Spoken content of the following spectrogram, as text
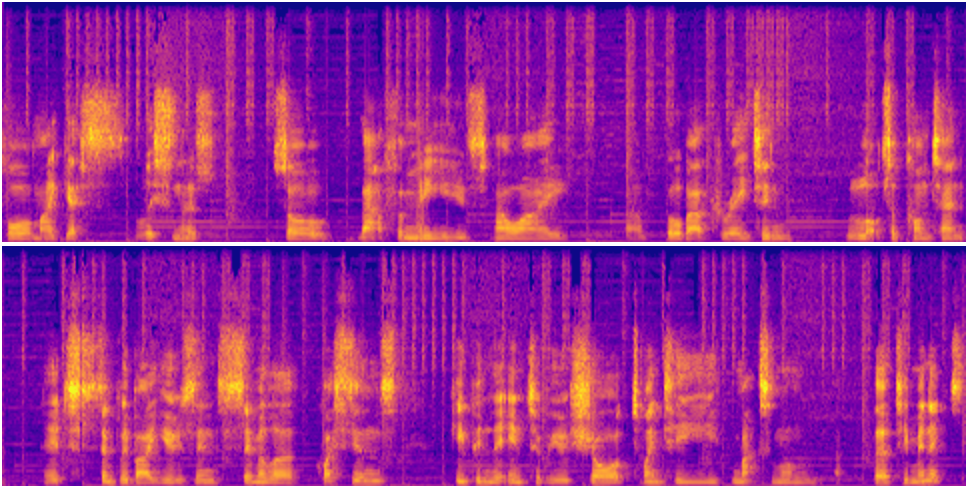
for my guests' listeners. So, that for me is how I um, go about creating lots of content. It's simply by using similar questions, keeping the interview short 20, maximum 30 minutes,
